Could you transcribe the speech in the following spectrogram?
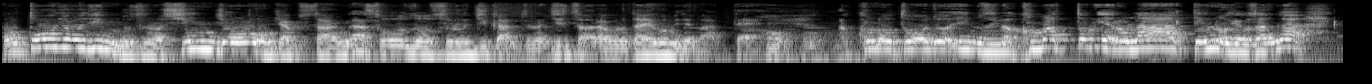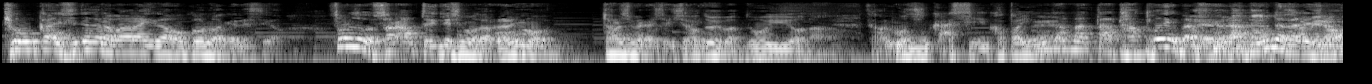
その登場人物の心情をお客さんが想像する時間っていうのは実は落語の醍醐味でもあって、この登場人物今困っとるやろなっていうのをお客さんが共感しながら笑いが起こるわけですよ。それぞれさらっと言ってしまうから何も楽しめない人一緒に。例えばどういうような？難しいこと言うんだ、また。例えばね、落語の中でしょ？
